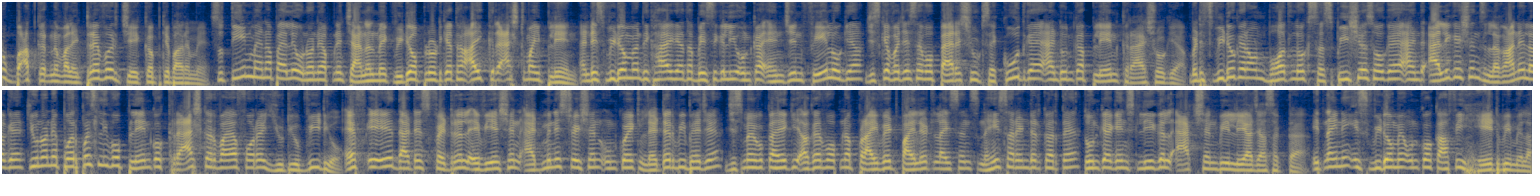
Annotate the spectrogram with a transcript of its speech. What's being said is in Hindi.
लोग बात करने वाले ट्रेवर जेकब के बारे में। सो so, तीन महीना पहले उन्होंने अपने चैनल में एक वीडियो अपलोड किया था I crash my plane and इस वीडियो में दिखाया गया था बेसिकली उनका इंजन फेल हो गया जिसके वजह से वो पैराशूट से कूद गए एंड उनका प्लेन क्रैश हो गया। बट इस वीडियो के अराउंड बहुत लोग सस्पिशियस हो गए एंड एलिगेशन लगाने लगे कि उन्होंने पर्पसली वो प्लेन को क्रैश करवाया for a YouTube video F A that is Federal Aviation Administration उनको एक लेटर भी भेजे जिसमें वो कहे कि अगर वो अपना प्राइवेट पायलट लाइसेंस नहीं सरेंडर करते हैं तो उनके अगेंस्ट लीगल एक्शन भी लिया जा सकता है। इतना ही नहीं इस वीडियो में उनको काफ़ी हेट भी मिला।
